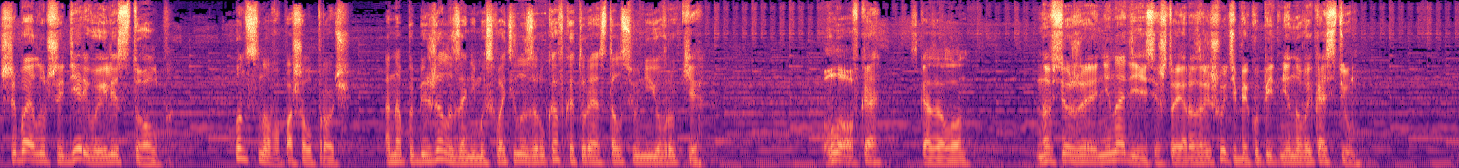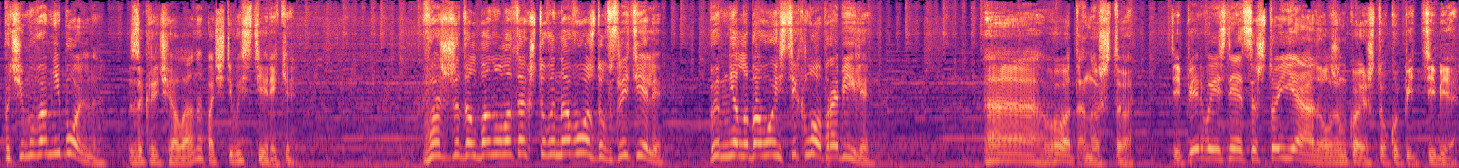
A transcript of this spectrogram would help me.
сшибай лучше дерево или столб», он снова пошел прочь. Она побежала за ним и схватила за рукав, который остался у нее в руке. «Ловко», — сказал он. «Но все же не надейся, что я разрешу тебе купить мне новый костюм». «Почему вам не больно?» – закричала она почти в истерике. «Вас же долбануло так, что вы на воздух взлетели! Вы мне лобовое стекло пробили!» «А, вот оно что! Теперь выясняется, что я должен кое-что купить тебе!»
